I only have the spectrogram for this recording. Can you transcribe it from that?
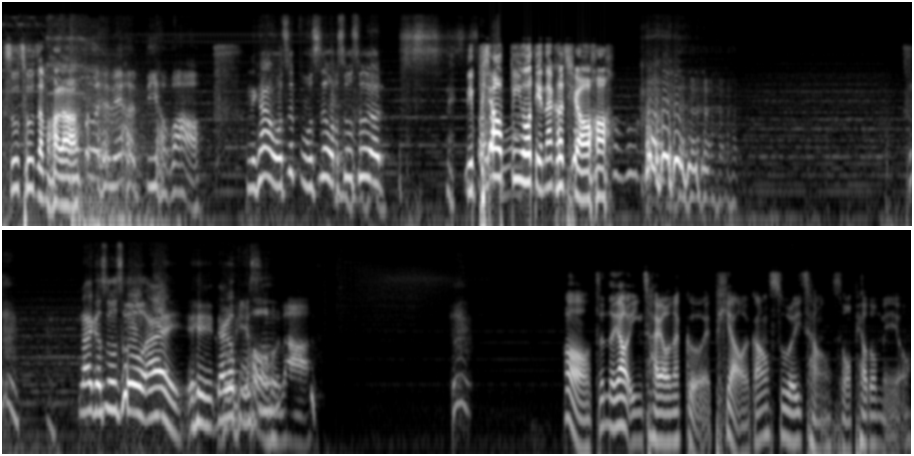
输出怎么了？我也没很低，好不好？你看我是补师，我输出有。你不要逼我点那颗球。那个输出，哎，那个不有啦。哦，真的要赢才有那个哎票，刚刚输了一场，什么票都没有。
